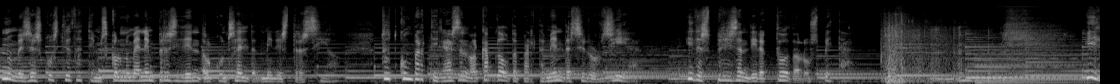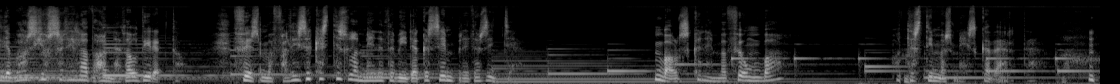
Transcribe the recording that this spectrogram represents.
Només és qüestió de temps que el nomenem president del Consell d'Administració. Tu et convertiràs en el cap del Departament de Cirurgia i després en director de l'hospital. I llavors jo seré la dona del director. Fes-me feliç, aquesta és la mena de vida que sempre he desitjat. Vols que anem a fer un vol? O t'estimes més quedar-te?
